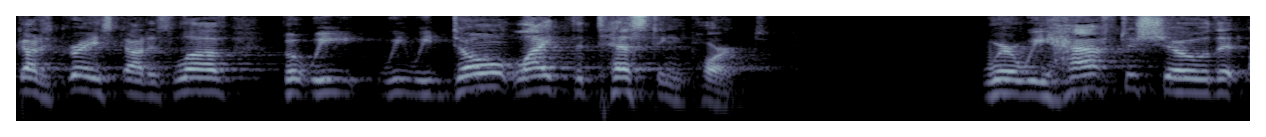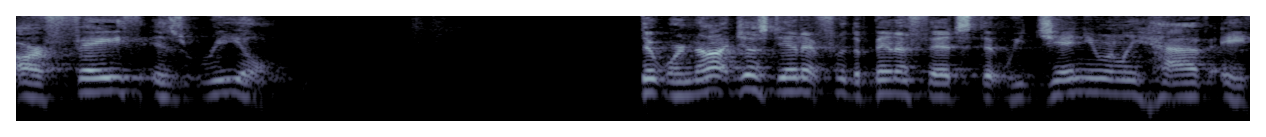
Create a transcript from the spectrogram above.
God is grace, God is love. But we, we, we don't like the testing part where we have to show that our faith is real. That we're not just in it for the benefits, that we genuinely have a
